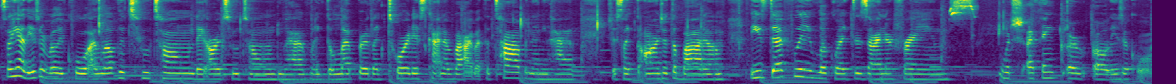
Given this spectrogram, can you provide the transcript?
So yeah these are really cool. I love the two-tone. They are two-toned you have like the leopard like tortoise kind of vibe at the top and then you have just like the orange at the bottom. These definitely look like designer frames which i think are oh these are cool.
